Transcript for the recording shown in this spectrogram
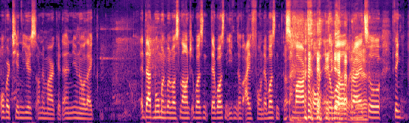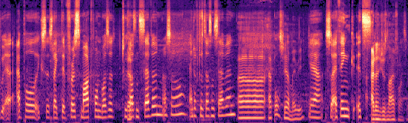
over 10 years on the market, and you know, like at that moment when it was launched, it wasn't there wasn't even an iPhone, there wasn't a smartphone in the Yeah, world, yeah, right? yeah. So I think w- uh, Apple exists like the first smartphone was it 2007 or so, end of 2007. Uh, apples, yeah, maybe. Yeah. So I think it's I don't use an iPhone. So.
